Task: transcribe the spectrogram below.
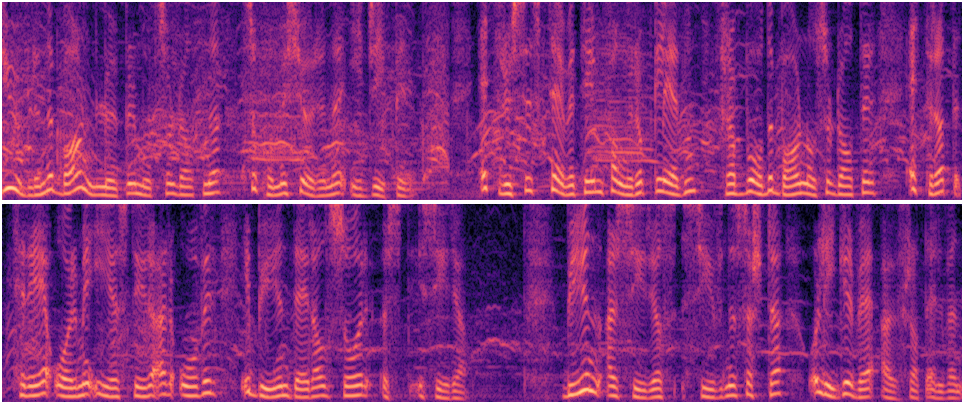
Jublende barn løper mot soldatene som kommer kjørende i jeeper. Et russisk TV-team fanger opp gleden fra både barn og soldater etter at tre år med IS-styret er over i byen Der al-Sor øst i Syria. Byen er Syrias syvende største og ligger ved Eufrat-elven.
